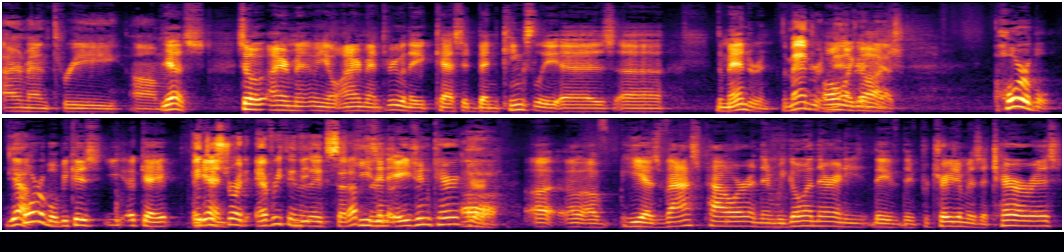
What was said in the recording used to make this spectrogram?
Iron Man three. Um, Yes. So Iron Man, you know, Iron Man three when they casted Ben Kingsley as uh, the Mandarin. the Mandarin. Oh my gosh. yes. Horrible. Yeah. Horrible because okay, It destroyed everything that they'd set up. He's an the- Asian character. Ugh. Uh, of he has vast power, and then we go in there and he they they portrayed him as a terrorist.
